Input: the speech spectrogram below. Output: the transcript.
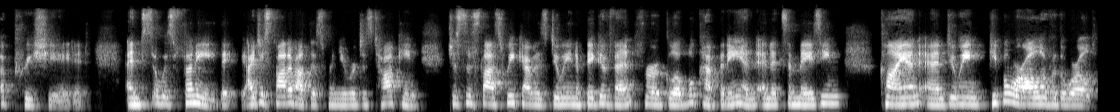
appreciated. And so it was funny that I just thought about this when you were just talking. Just this last week, I was doing a big event for a global company, and, and it's amazing client and doing people were all over the world.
